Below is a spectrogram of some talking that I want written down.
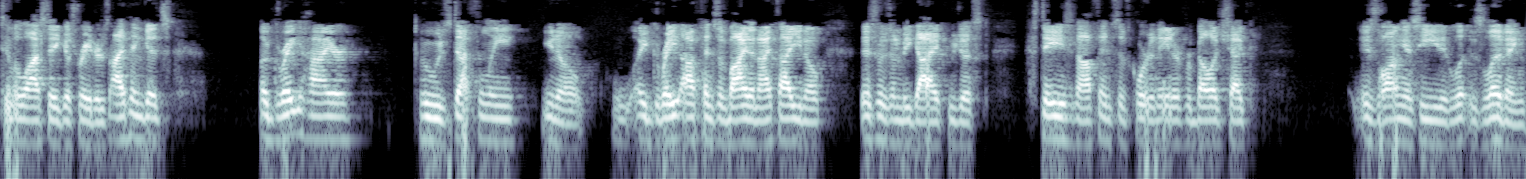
to the Las Vegas Raiders. I think it's a great hire who's definitely, you know, a great offensive mind. And I thought, you know, this was going to be a guy who just stays an offensive coordinator for Belichick as long as he is living.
